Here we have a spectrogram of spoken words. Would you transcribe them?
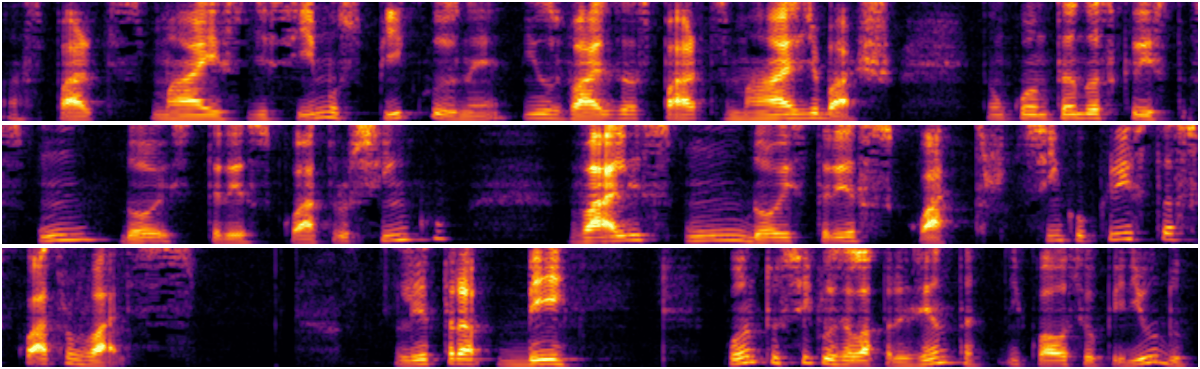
as partes mais de cima, os picos, né? E os vales as partes mais de baixo. Então, contando as cristas: 1, 2, 3, 4, 5 Vales 1, 2, 3, 4. 5 cristas, 4 vales. Letra B. Quantos ciclos ela apresenta e qual é o seu período?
